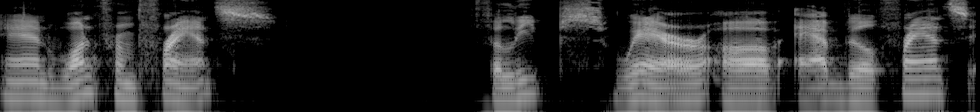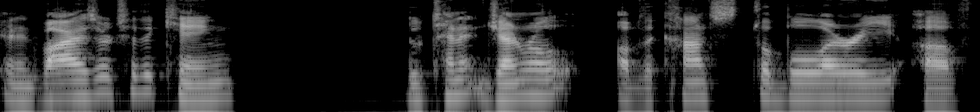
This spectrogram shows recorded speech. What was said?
And one from France, Philippe Ware of Abbeville, France, an advisor to the king, lieutenant general of the constabulary of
